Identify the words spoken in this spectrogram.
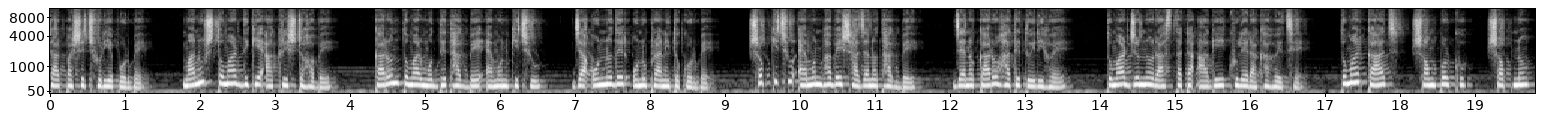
চারপাশে ছড়িয়ে পড়বে। মানুষ তোমার দিকে আকৃষ্ট হবে, কারণ তোমার মধ্যে থাকবে এমন কিছু যা অন্যদের অনুপ্রাণিত করবে। সবকিছু এমনভাবে সাজানো থাকবে, যেন কারও হাতে তৈরি হয়ে তোমার জন্য রাস্তাটা আগেই খুলে রাখা হয়েছে। তোমার কাজ, সম্পর্ক, স্বপ্ন,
